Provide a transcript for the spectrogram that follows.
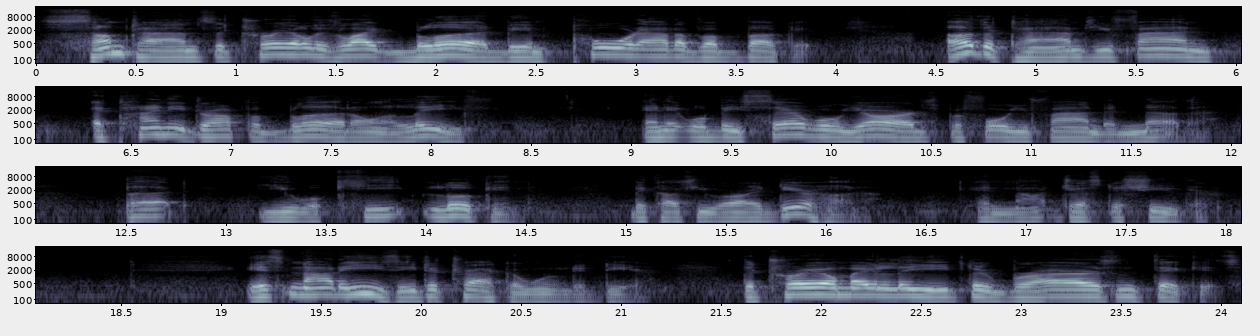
Sometimes the trail is like blood being poured out of a bucket. Other times you find a tiny drop of blood on a leaf and it will be several yards before you find another. But you will keep looking because you are a deer hunter and not just a shooter. It's not easy to track a wounded deer. The trail may lead through briars and thickets.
